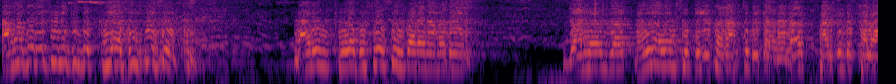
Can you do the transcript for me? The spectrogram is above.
আমাদের এখানে কিন্তু ক্রীড়া বিশ্লেষক, দারুণ ক্রীড়া বিশ্লেষণ করেন আমাদের আমরা খেলা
